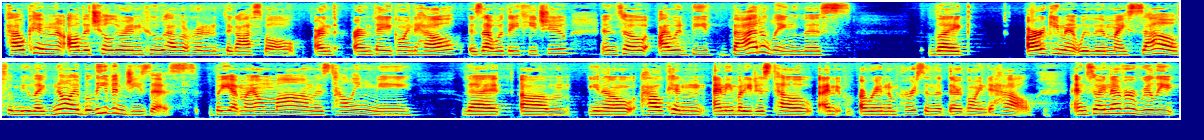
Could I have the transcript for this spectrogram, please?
how can all the children who haven't heard the gospel aren't aren't they going to hell? Is that what they teach you? And so I would be battling this like argument within myself and be like, no, I believe in Jesus. But yet my own mom is telling me that, um, you know, how can anybody just tell a random person that they're going to hell? And so I never really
